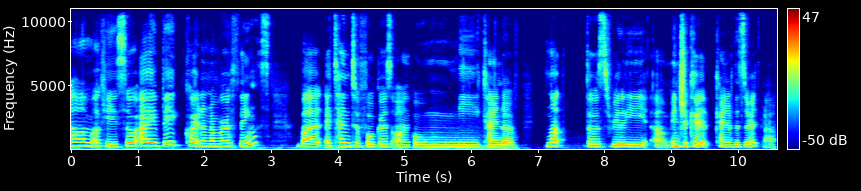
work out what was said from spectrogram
Um, okay, so I bake quite a number of things, but I tend to focus on homey kind of, not those really um, intricate kind of desserts, Uh-huh.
